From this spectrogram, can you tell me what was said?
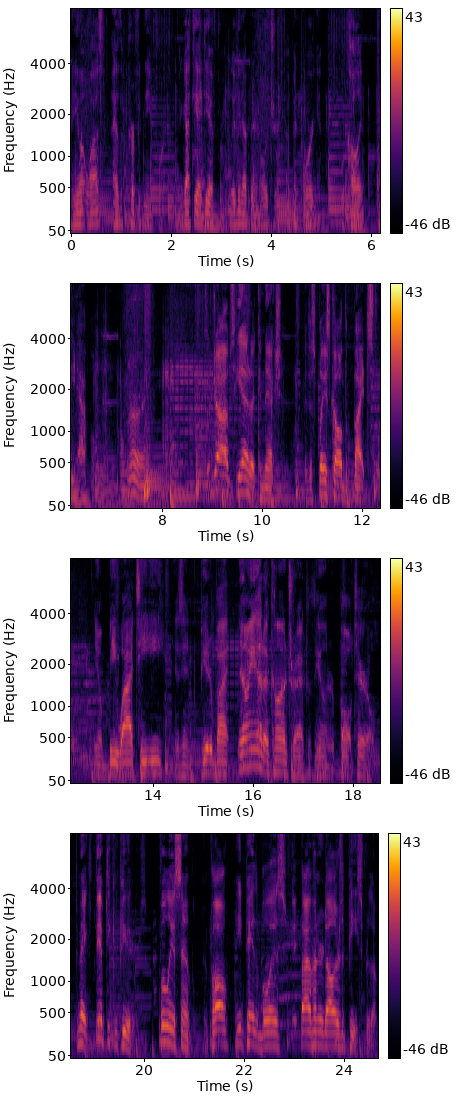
And you know what, Woz? I have the perfect name for it. I got the idea from living up in an orchard up in Oregon. We'll call it the Apple. Alright. So Jobs, he had a connection at this place called the Byte Store. You know, B Y T E is in computer byte. Now he had a contract with the owner, Paul Terrell, to make 50 computers, fully assembled. And Paul, he'd pay the boys $500 apiece for them.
